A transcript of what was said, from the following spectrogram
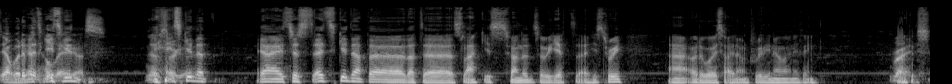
Yeah, would have been hilarious. It's good, no, sorry, it's good that yeah, it's just it's good that the that the Slack is funded, so we get the history. Uh, otherwise, I don't really know anything. Right.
